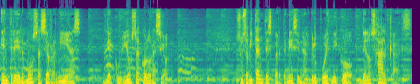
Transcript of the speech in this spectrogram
entre hermosas serranías de curiosa coloración. Sus habitantes pertenecen al grupo étnico de los Jalcas.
